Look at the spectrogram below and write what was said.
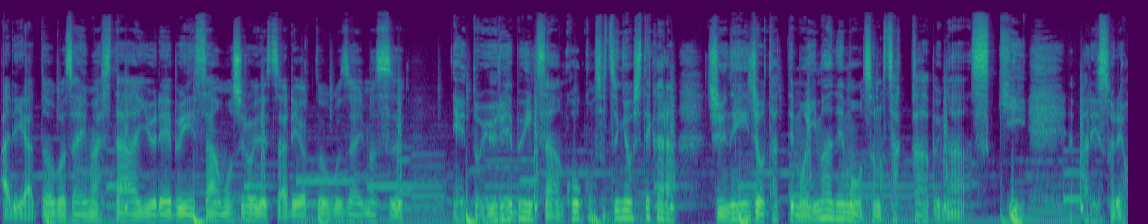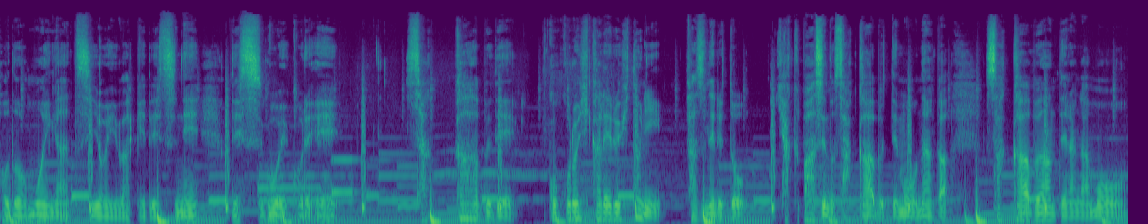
ありがとうございました。幽霊部員さん面白いです。ありがとうございます。えっ、と、幽霊部員さん、高校卒業してから10年以上経っても今でもそのサッカー部が好き。やっぱりそれほど思いが強いわけですね。で、すごいこれ、サッカー部で心惹かれる人に尋ねると100%サッカー部ってもうなんかサッカー部アンテナがも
